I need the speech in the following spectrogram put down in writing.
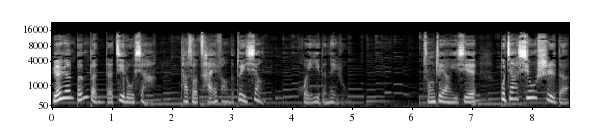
原原本本的记录下他所采访的对象回忆的内容。从这样一些不加修饰的、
